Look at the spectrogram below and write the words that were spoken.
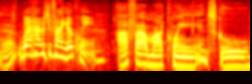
Yep. But how did you find your queen? I found my queen in school.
